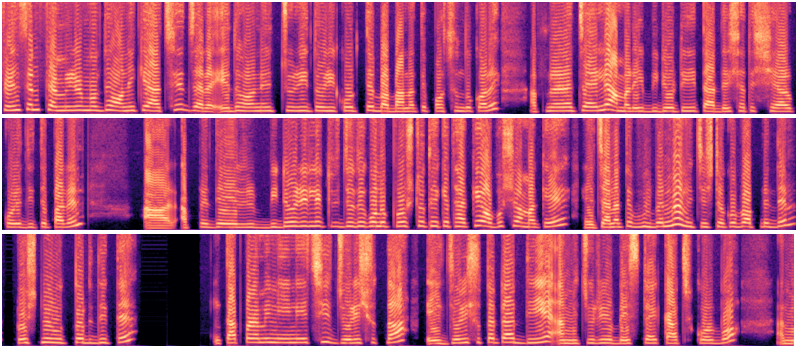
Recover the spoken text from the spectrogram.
ফ্রেন্ডস এন্ড ফ্যামিলির মধ্যে অনেকে আছে যারা এ ধরনের চুরি তৈরি করতে বা বানাতে পছন্দ করে। আপনারা চাইলে আমার এই ভিডিওটি তাদের সাথে শেয়ার করে দিতে পারেন। আর আপনাদের ভিডিও রিলেটেড যদি কোনো প্রশ্ন থেকে থাকে, অবশ্যই আমাকে জানাতে ভুলবেন না। আমি চেষ্টা করব আপনাদের প্রশ্নের উত্তর দিতে। তারপর আমি নিয়ে নিয়েছি জরি সুতা। এই জরি সুতাটা দিয়ে আমি চুরির বেসটায় কাজ করব। আমি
